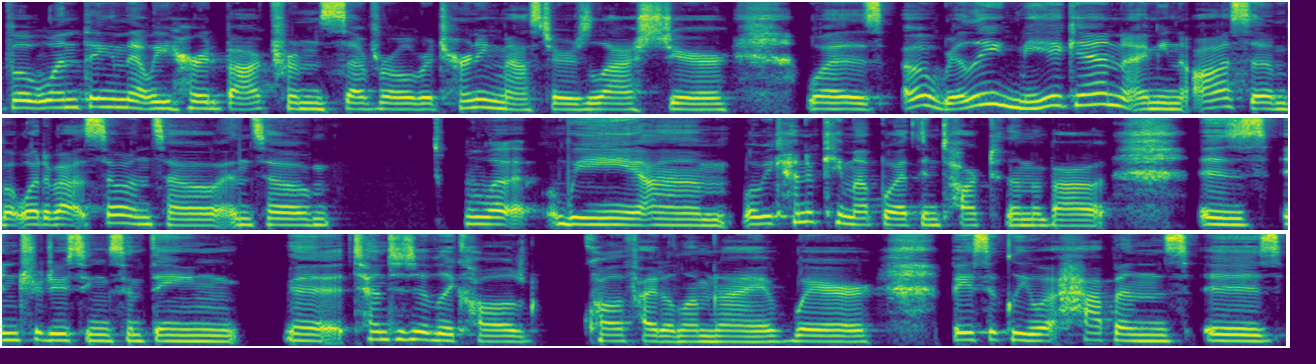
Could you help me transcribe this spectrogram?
but one thing that we heard back from several returning masters last year was, "Oh, really? Me again? I mean, awesome. But what about so and so?" And so what we um, what we kind of came up with and talked to them about is introducing something uh, tentatively called qualified alumni where basically what happens is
